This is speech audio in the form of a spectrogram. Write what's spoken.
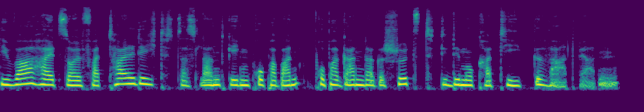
Die Wahrheit soll verteidigt, das Land gegen Propaganda geschützt, die Demokratie gewahrt werden.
